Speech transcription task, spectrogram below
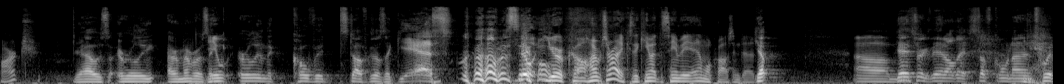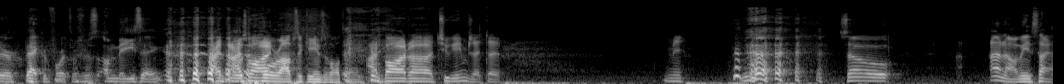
March. Yeah, it was early. I remember it was like It- early in the COVID stuff because I was like, yes, I'm gonna No, home. you're 100 percent right because it came out the same day Animal Crossing did. Yep. Um, Yeah, that's right. They had all that stuff going on on Twitter back and forth, which was amazing. I, I those bought polar opposite games of all time. I bought uh, two games that day. Me. So I don't know. I mean, it's like,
